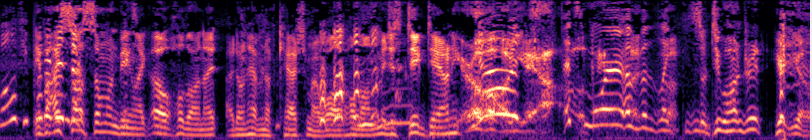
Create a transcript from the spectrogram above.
Well, if you put If it I in saw the, someone being like, "Oh, hold on, I, I don't have enough cash in my wallet. Hold on, let me just dig down here." oh it's, yeah, It's okay. more of a like. So two hundred. Here you go.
